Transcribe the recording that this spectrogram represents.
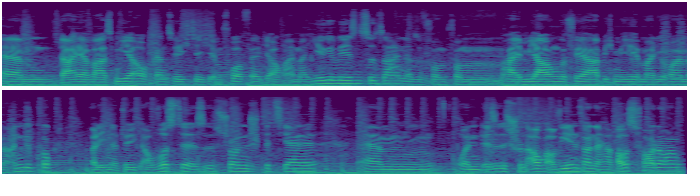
ähm, daher war es mir auch ganz wichtig, im Vorfeld ja auch einmal hier gewesen zu sein. Also vom, vom halben Jahr ungefähr habe ich mir hier mal die Räume angeguckt, weil ich natürlich auch wusste, es ist schon speziell. Ähm, und es ist schon auch auf jeden Fall eine Herausforderung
